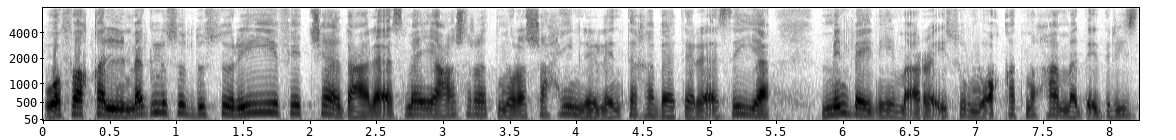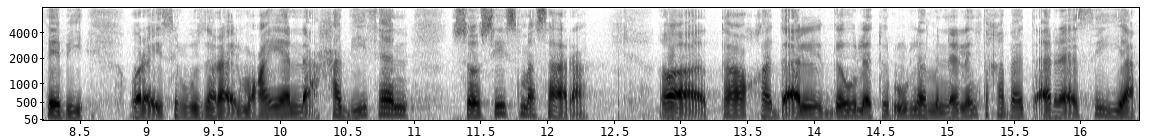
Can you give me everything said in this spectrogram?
وافق المجلس الدستوري في تشاد على أسماء عشرة مرشحين للانتخابات الرئاسية من بينهم الرئيس المؤقت محمد إدريس ديبي ورئيس الوزراء المعين حديثا سوكسيه ماسرا تعقد الجولة الأولى من الانتخابات الرئاسية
